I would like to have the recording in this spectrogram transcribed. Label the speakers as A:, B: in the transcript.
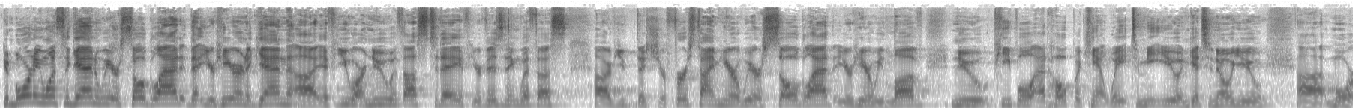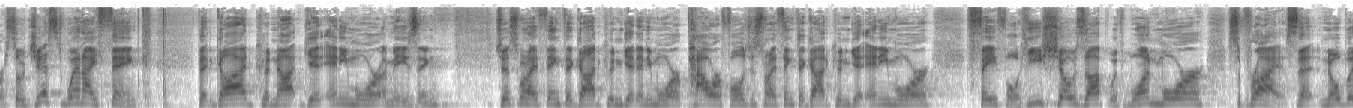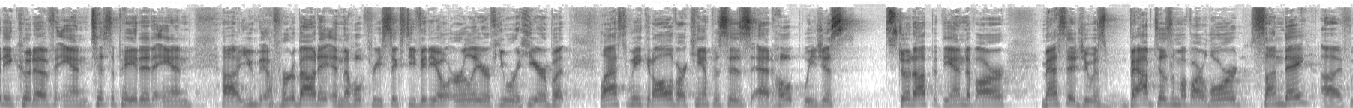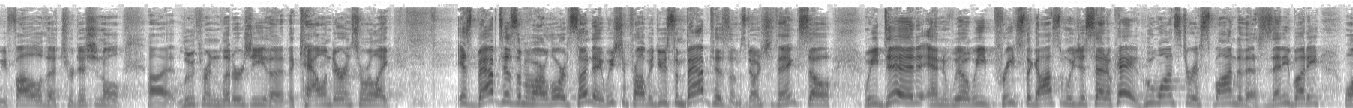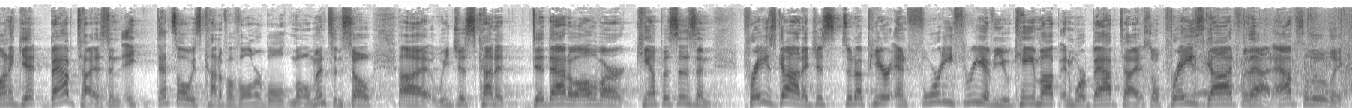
A: Good morning once again. We are so glad that you're here. And again, uh, if you are new with us today, if you're visiting with us, uh, if you, this is your first time here, we are so glad that you're here. We love new people at Hope. I can't wait to meet you and get to know you uh, more. So, just when I think that God could not get any more amazing, just when I think that God couldn't get any more powerful, just when I think that God couldn't get any more faithful, He shows up with one more surprise that nobody could have anticipated. And uh, you have heard about it in the Hope 360 video earlier if you were here. But last week at all of our campuses at Hope, we just stood up at the end of our message. It was Baptism of our Lord Sunday, uh, if we follow the traditional uh, Lutheran liturgy, the, the calendar. And so we're like, it's baptism of our Lord Sunday. We should probably do some baptisms, don't you think? So we did, and we, we preached the gospel. We just said, okay, who wants to respond to this? Does anybody want to get baptized? And it, that's always kind of a vulnerable moment. And so uh, we just kind of did that at all of our campuses. And praise God, I just stood up here, and 43 of you came up and were baptized. So praise God for that. Absolutely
